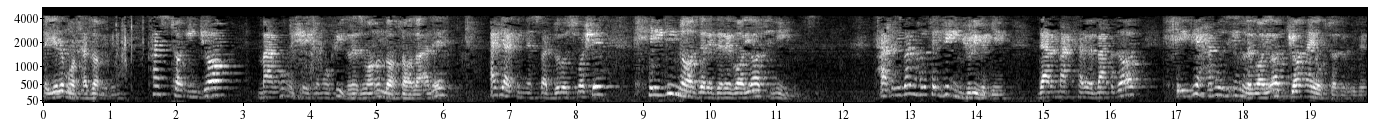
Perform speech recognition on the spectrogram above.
سید مرتضا می‌بینیم. پس تا اینجا مرحوم شیخ مفید رضوان الله تعالی علیه اگر این نسبت درست باشه خیلی ناظر به روایات نیست. تقریبا حالا تا اینجا اینجوری بگیم. در مکتب بغداد خیلی هنوز این روایات جا نیفتاده بوده.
